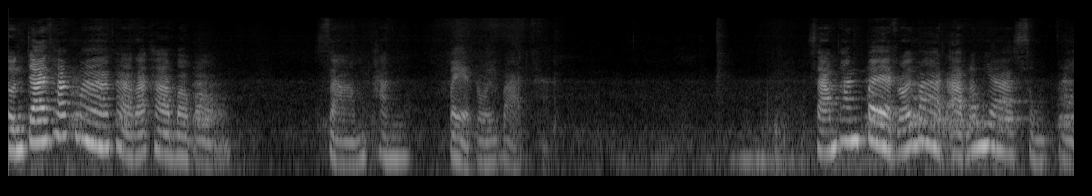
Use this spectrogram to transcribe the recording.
สนใจทักมาค่ะ ราคาเบาๆสามพันแปดร้อยบาทค่ะสามพันแปดร้อยบาท อาบน้ำยาส่งฟรี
